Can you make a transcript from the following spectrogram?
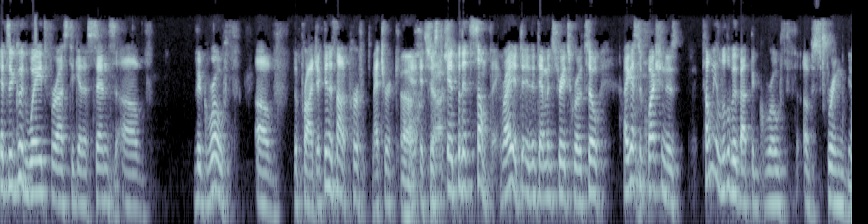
it's a good way for us to get a sense of the growth of the project. And it's not a perfect metric; oh, it's just, it, but it's something, right? It, it demonstrates growth. So I guess the question is, tell me a little bit about the growth of Spring yeah.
